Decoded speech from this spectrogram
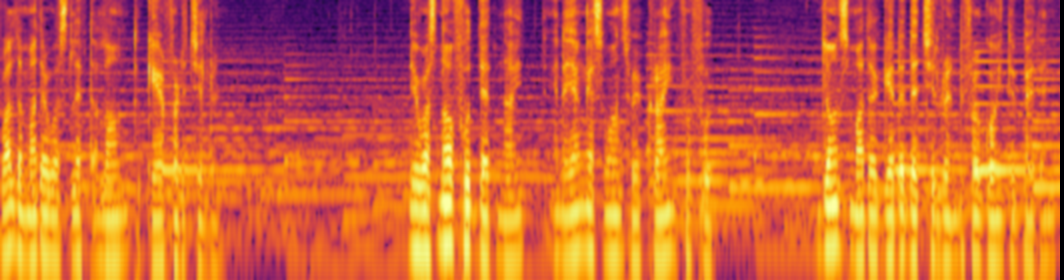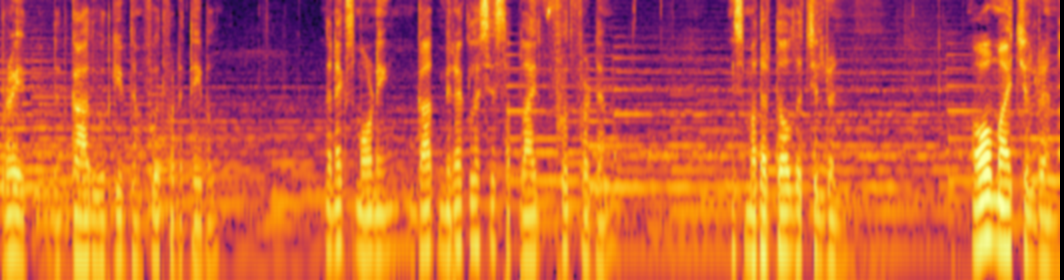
while the mother was left alone to care for the children. There was no food that night, and the youngest ones were crying for food. John's mother gathered the children before going to bed and prayed that God would give them food for the table. The next morning, God miraculously supplied food for them. His mother told the children, Oh, my children,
